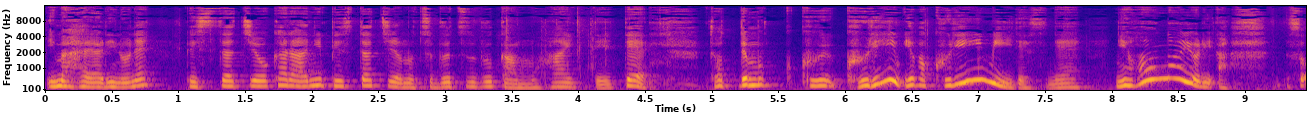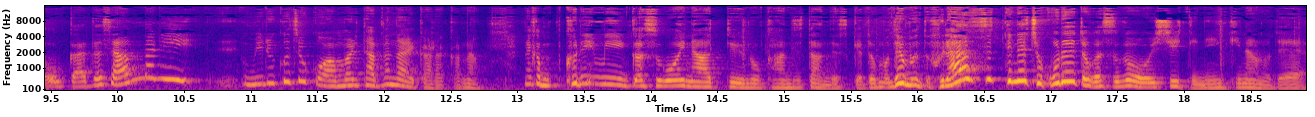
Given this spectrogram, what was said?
今流行りのね、ピスタチオカラーにピスタチオのつぶつぶ感も入っていて、とってもククリーム、やっぱクリーミーですね。日本のより、あ、そうか、私あんまりミルクチョコはあんまり食べないからかな。なんかクリーミーがすごいなっていうのを感じたんですけども、でもフランスってね、チョコレートがすごい美味しいって人気なので、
